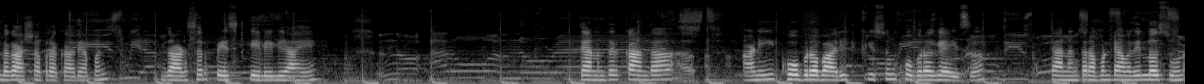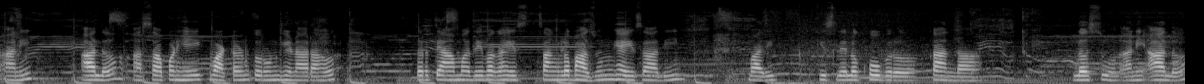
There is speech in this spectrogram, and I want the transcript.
बघा अशा प्रकारे आपण जाडसर पेस्ट केलेली आहे. त्यानंतर कांदा आणि खोबरं बारीक किसून खोबरं घ्यायचं. त्यानंतर आपण त्यामध्ये लसूण आणि आलं असं आपण हे एक वाटण करून घेणार आहोत. तर त्यामध्ये बघा हे चांगलं भाजून घ्यायचं आधी. बारीक किसलेलं खोबरं कांदा लसूण आणि आलं.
